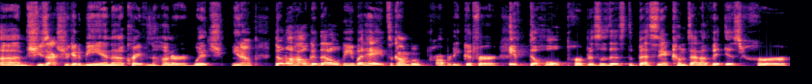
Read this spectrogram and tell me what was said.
um, she's actually going to be in uh, Kraven the Hunter, which you know don't know how good that'll be, but hey, it's a combo property, good for her. If the whole purpose of this, the best thing that comes out of it is her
